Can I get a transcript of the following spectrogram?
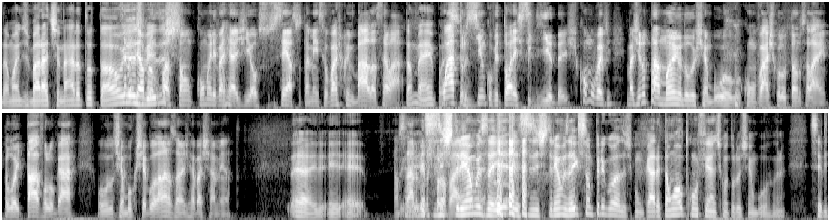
dá uma desbaratinada total Você e às vezes preocupação como ele vai reagir ao sucesso também? Se o Vasco embala, sei lá, também pode quatro, ser. cinco vitórias seguidas. Como vai. Imagina o tamanho do Luxemburgo com o Vasco lutando, sei lá, pelo oitavo lugar. O Luxemburgo chegou lá na zona de rebaixamento. É, ele- ele- é, É um cenário menos esses provável, extremos né? aí, esses extremos aí que são perigosos, com um cara tão autoconfiante quanto o Luxemburgo, né? Se, ele,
